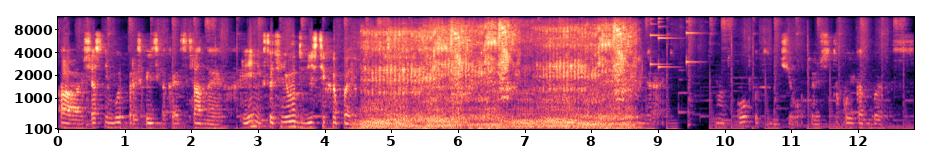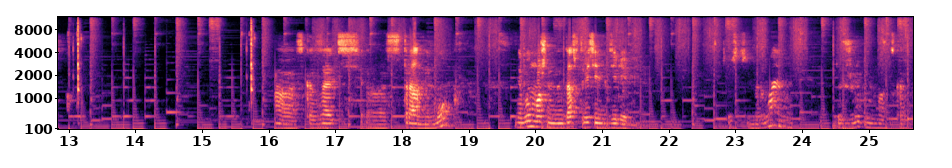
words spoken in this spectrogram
А, сейчас не будет происходить какая-то странная хрень. И, кстати, у него 200 хп. Умирает. Ну, опыт ничего. То есть такой как бы а, сказать э, странный моб. Его можно иногда встретить в деревне. То есть нормально, дружелюбно, можно сказать.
